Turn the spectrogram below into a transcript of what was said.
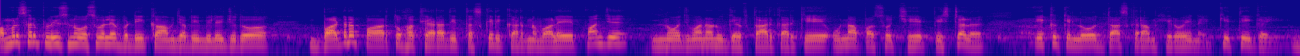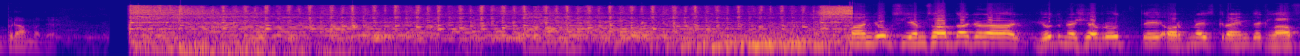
ਅੰਮ੍ਰਿਤਸਰ ਪੁਲਿਸ ਨੂੰ ਉਸ ਵੇਲੇ ਵੱਡੀ ਕਾਮਯਾਬੀ ਮਿਲੀ ਜਦੋਂ ਬਾਰਡਰ ਪਾਰ ਤੋਂ ਹਥਿਆਰਾਂ ਦੀ ਤਸਕਰੀ ਕਰਨ ਵਾਲੇ ਪੰਜ ਨੌਜਵਾਨਾਂ ਨੂੰ ਗ੍ਰਿਫਤਾਰ ਕਰਕੇ ਉਹਨਾਂ ਪਾਸੋਂ 6 ਪਿਸਟਲ 1 ਕਿਲੋ 10 ਗ੍ਰਾਮ ਹੈਰੋਇਨ ਕੀਤੀ ਗਈ ਬਰਾਮਦ। ਮਾਨਯੋਗ ਸੀਐਮ ਸਾਹਿਬ ਦਾ ਜਿਹੜਾ ਯੁੱਧ ਨਸ਼ਾ ਵਿਰੋਧ ਤੇ ਆਰਗੇਨਾਈਜ਼ਡ ਕ੍ਰਾਈਮ ਦੇ ਖਿਲਾਫ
